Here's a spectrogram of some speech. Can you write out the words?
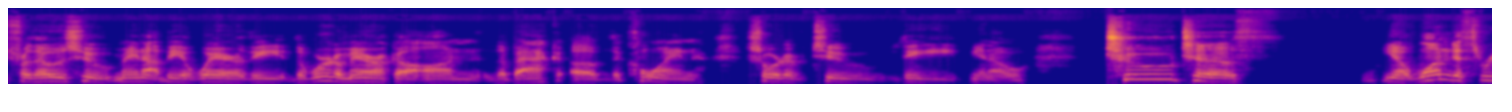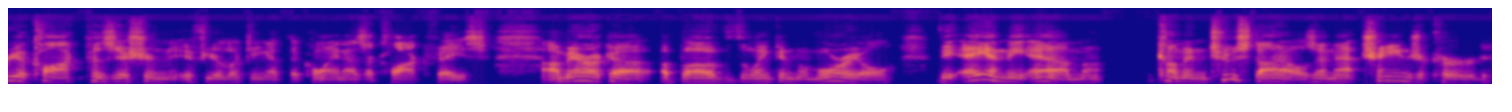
for those who may not be aware, the, the word America on the back of the coin, sort of to the, you know, two to you know, one to three o'clock position if you're looking at the coin as a clock face. America above the Lincoln Memorial, the A and the M come in two styles, and that change occurred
